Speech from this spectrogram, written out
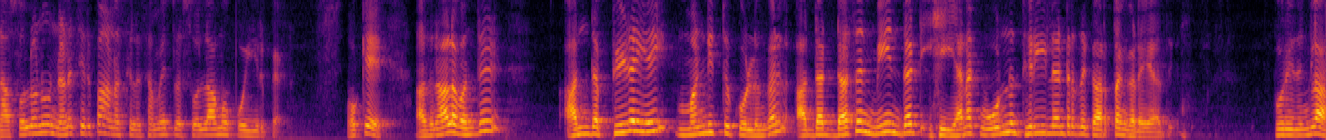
நான் சொல்லணும்னு நினச்சிருப்பேன் ஆனால் சில சமயத்தில் சொல்லாமல் போயிருப்பேன். ஓகே அதனால் வந்து அந்த பிழையை மன்னித்து கொள்ளுங்கள். தட் டசன்ட் மீன் தட் எனக்கு ஒன்றும் தெரியலன்றதுக்கு அர்த்தம் கிடையாது. புரியுதுங்களா?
